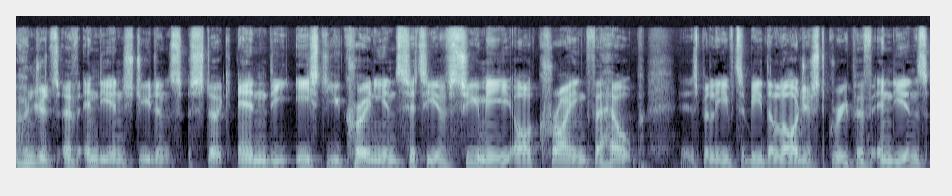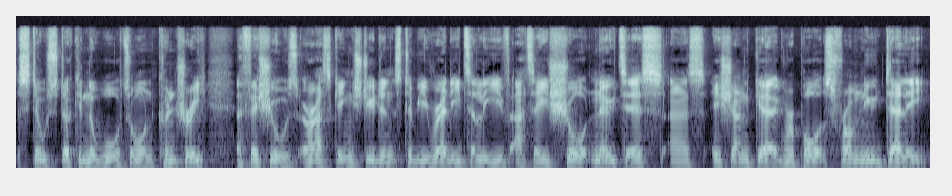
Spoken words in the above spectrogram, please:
hundreds of Indian students stuck in the East Ukrainian city of Sumy are crying for help. It's believed to be the largest group of Indians still stuck in the war torn country. Officials are asking students to be ready to leave at a short notice, as Ishan Gerg reports from New Delhi.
